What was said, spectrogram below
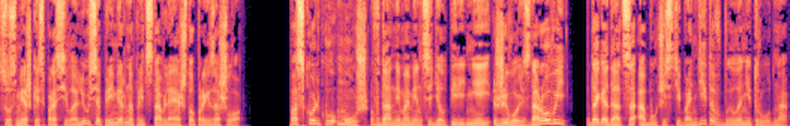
С усмешкой спросила Люся, примерно представляя, что произошло. Поскольку муж в данный момент сидел перед ней живой и здоровый, догадаться об участи бандитов было нетрудно.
